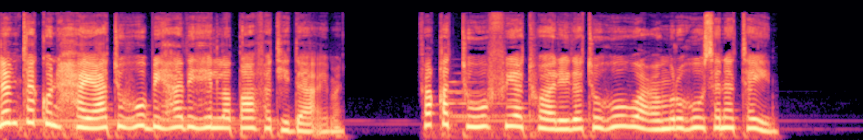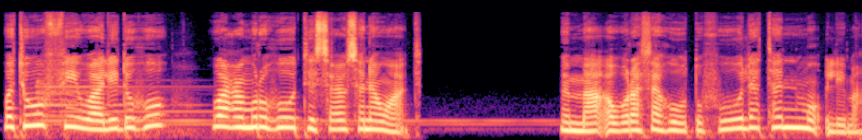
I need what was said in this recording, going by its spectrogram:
لم تكن حياته بهذه اللطافة دائما فقد توفيت والدته وعمره سنتين وتوفي والده وعمره تسع سنوات. مما أورثه طفولة مؤلمة.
